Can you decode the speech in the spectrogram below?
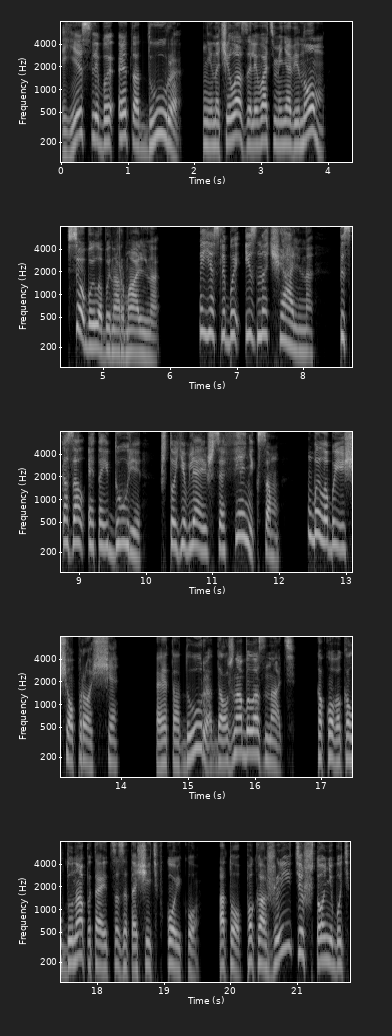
Если бы эта дура не начала заливать меня вином, все было бы нормально. Если бы изначально ты сказал этой дуре, что являешься фениксом, было бы еще проще. Эта дура должна была знать, какого колдуна пытается затащить в койку. А то покажите что-нибудь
